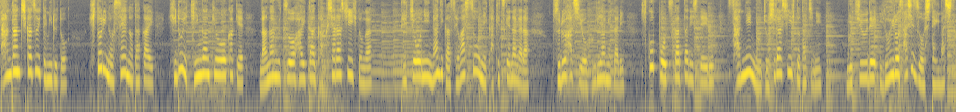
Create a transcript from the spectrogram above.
だんだん近づいてみると一人の背の高いひどい金眼鏡をかけ長靴を履いた学者らしい人が手帳に何かせわしそうに書きつけながらつるはしを振り上げたりスコップを使ったりしている3人の女子らしい人たちに夢中でいろいろ指図をしていました。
